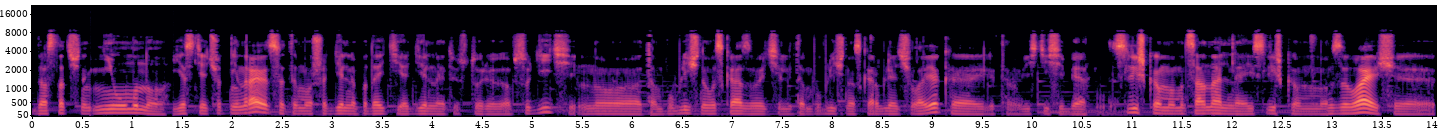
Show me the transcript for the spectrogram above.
достаточно неумно. Если тебе что-то не нравится, ты можешь отдельно подойти, отдельно эту историю обсудить, но там публично высказывать или там публично оскорблять человека, или там вести себя слишком эмоционально и слишком вызывающе,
